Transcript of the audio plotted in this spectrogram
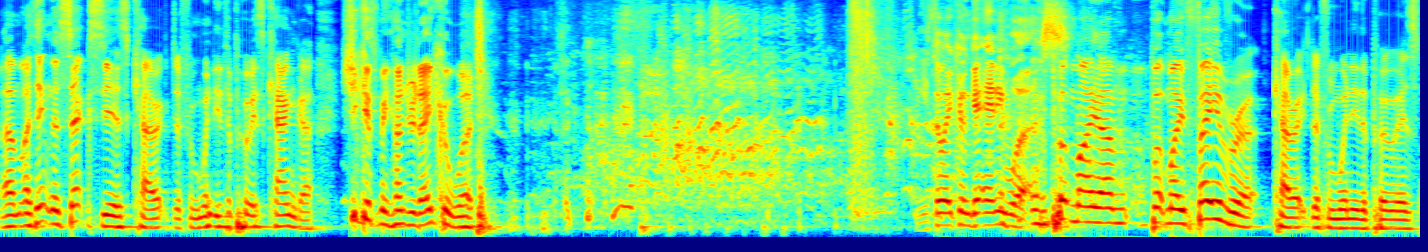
Um, I think the sexiest character from Winnie the Pooh is Kanga. She gives me Hundred Acre Wood. You thought it couldn't get any worse. but my um, but my favourite character from Winnie the Pooh is,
